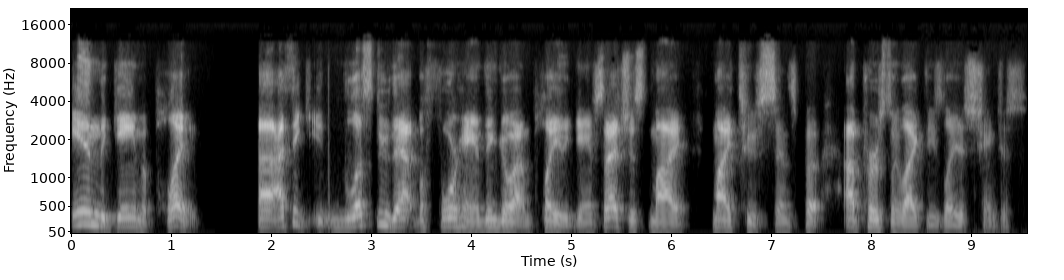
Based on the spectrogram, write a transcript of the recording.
in the game of play. Uh, I think let's do that beforehand, then go out and play the game. So that's just my my two cents. But I personally like these latest changes.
